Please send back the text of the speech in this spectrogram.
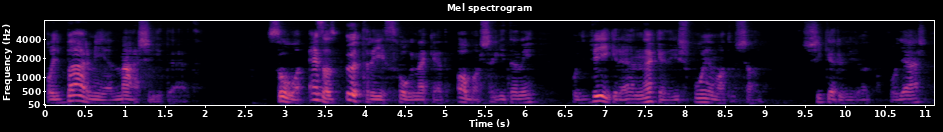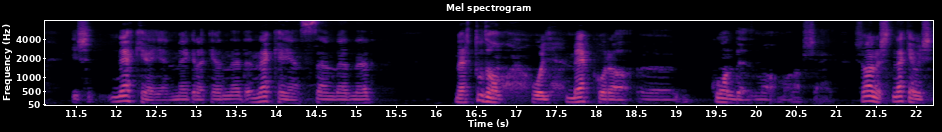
vagy bármilyen más ételt. Szóval ez az öt rész fog neked abban segíteni, hogy végre neked is folyamatosan sikerüljön a fogyás, és ne kelljen megrekedned, ne kelljen szenvedned, mert tudom, hogy mekkora ö, gond ez ma manapság. Sajnos nekem is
